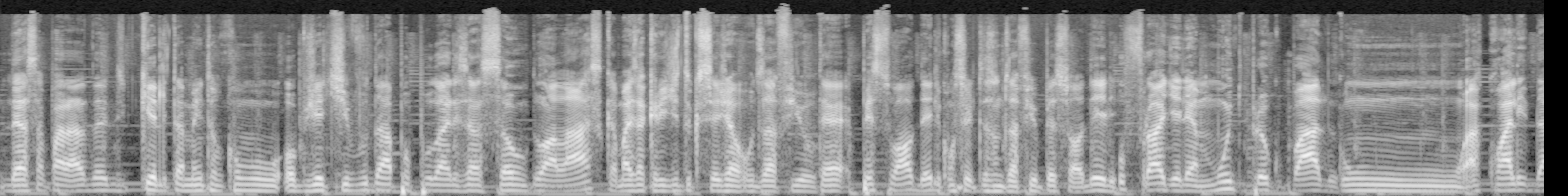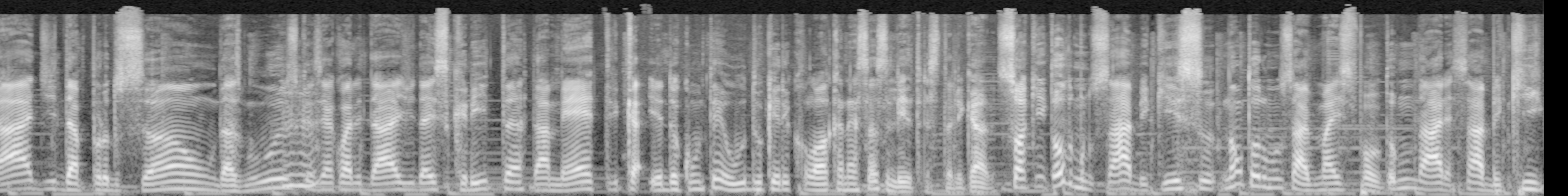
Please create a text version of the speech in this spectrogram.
dessa parada de que ele também tem como objetivo da popularização do Alasca, mas acredito que seja um desafio até pessoal dele, com certeza um desafio pessoal dele. O Freud, ele é muito preocupado com a qualidade da produção das músicas Uhum. e a qualidade da escrita, da métrica e do conteúdo que ele coloca nessas letras. Letras, tá ligado? Só que todo mundo sabe que isso, não todo mundo sabe, mas pô, todo mundo da área sabe que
